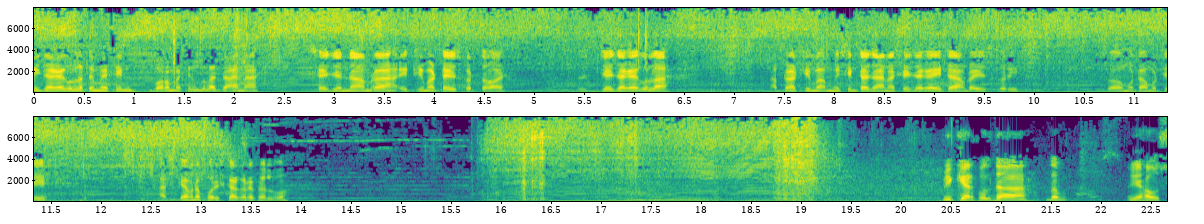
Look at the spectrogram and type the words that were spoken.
এই জায়গাগুলোতে মেশিন বড় মেশিনগুলো যায় না। সেই জন্য আমরা এই ট্রিমারটা ইউজ করতে হয়। যে জায়গাগুলা আপনার ট্রিমার মেশিনটা যায় না সেই জায়গায় এটা আমরা ইউজ করি তো মোটামুটি আজকে আমরা পরিষ্কার করে ফেলব Be careful the the yeah, house.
